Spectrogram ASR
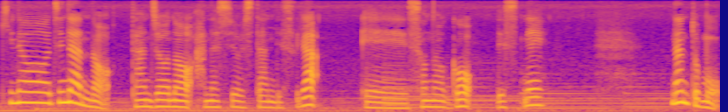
昨日次男の誕生の話をしたんですが、えー、その後ですね。なんとも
